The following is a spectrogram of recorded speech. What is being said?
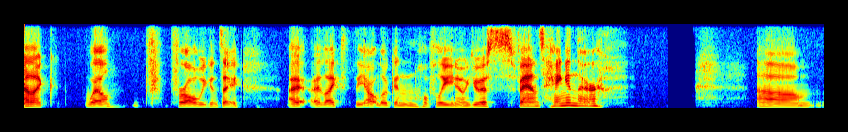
I like well for all we can say i i like the outlook and hopefully you know us fans hang in there um,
